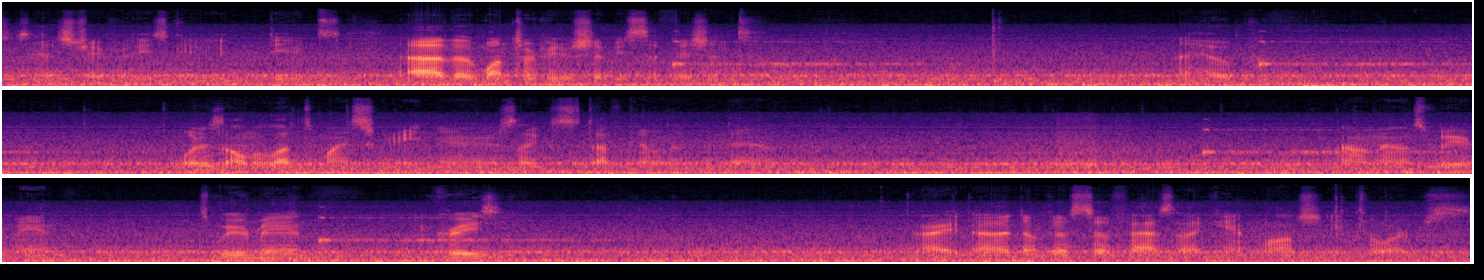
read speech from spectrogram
Just head straight for these dudes. Uh, the one torpedo should be sufficient. I hope. What is on the left of my screen there? There's like stuff going up and down. I don't know, it's weird, man. It's weird, man. You're crazy. Alright, uh, don't go so fast that I can't launch any torps.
